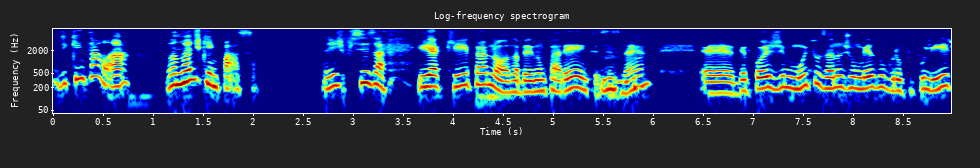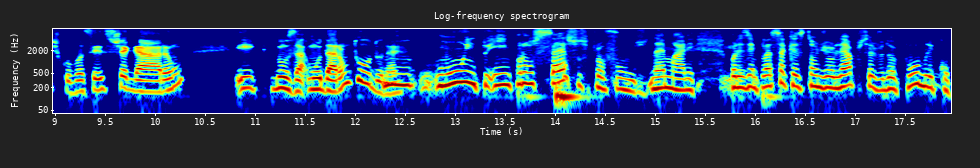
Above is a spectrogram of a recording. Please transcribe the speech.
de quem está lá, ela não é de quem passa. A gente precisa. E aqui, para nós, abrindo um parênteses, né, uhum. né? É, depois de muitos anos de um mesmo grupo político, vocês chegaram e mudaram tudo, né? Muito, e em processos profundos, né, Mari? Por exemplo, essa questão de olhar para o servidor público,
